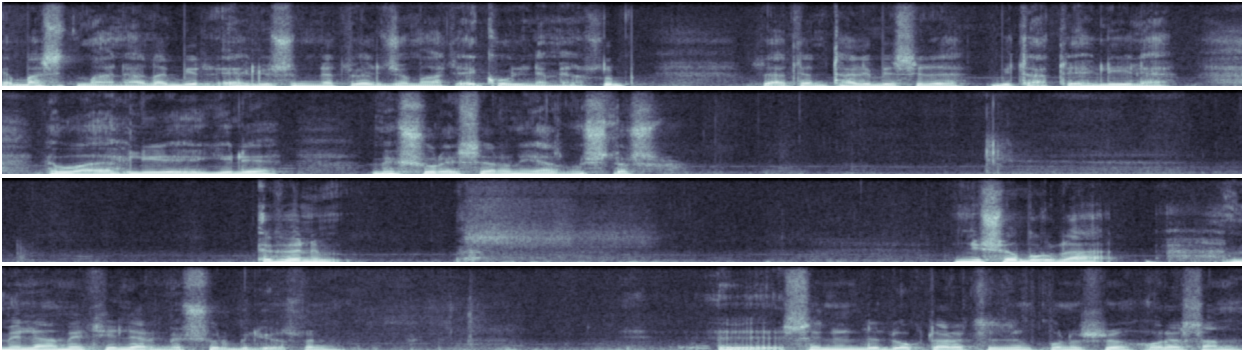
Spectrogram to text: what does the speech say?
Ya basit manada bir ehli sünnet vel cemaat ekolüne mensup. Zaten talebesi de bitat ehliyle, heva ehliyle ilgili meşhur eserini yazmıştır. Efendim Nişabur'da melametiler meşhur biliyorsun. Ee, senin de doktora tezin konusu Horasan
